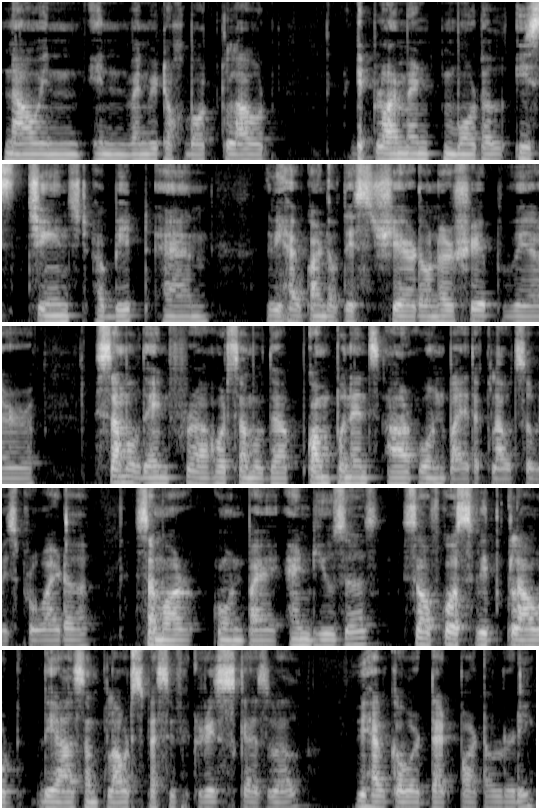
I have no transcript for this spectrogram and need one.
now in in when we talk about cloud deployment model is changed a bit and we have kind of this shared ownership where some of the infra or some of the components are owned by the cloud service provider some are owned by end users. So of course with cloud there are some cloud specific risks as well. We have covered that part already.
